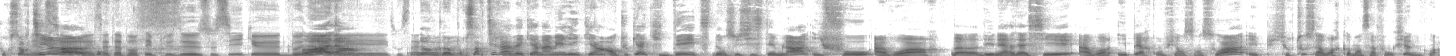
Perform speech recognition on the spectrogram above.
pour sortir. Euh, ça t'a apporté plus de soucis que de bonheur et tout ça. Donc, euh, pour sortir avec un Américain, en tout cas qui date dans ce système-là, il faut avoir bah, des nerfs d'acier, avoir hyper confiance en soi et puis surtout savoir comment ça fonctionne, quoi.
